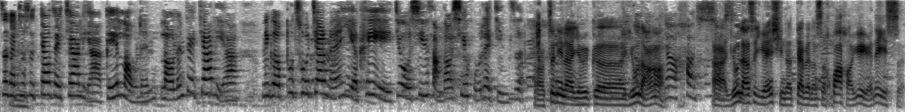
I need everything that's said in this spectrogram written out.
这个就是雕在家里啊，给老人，老人在家里啊。那个不出家门也可以就欣赏到西湖的景致。啊，这里呢有一个游廊啊，啊，游廊是圆形的，代表的是花好月圆的意思。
